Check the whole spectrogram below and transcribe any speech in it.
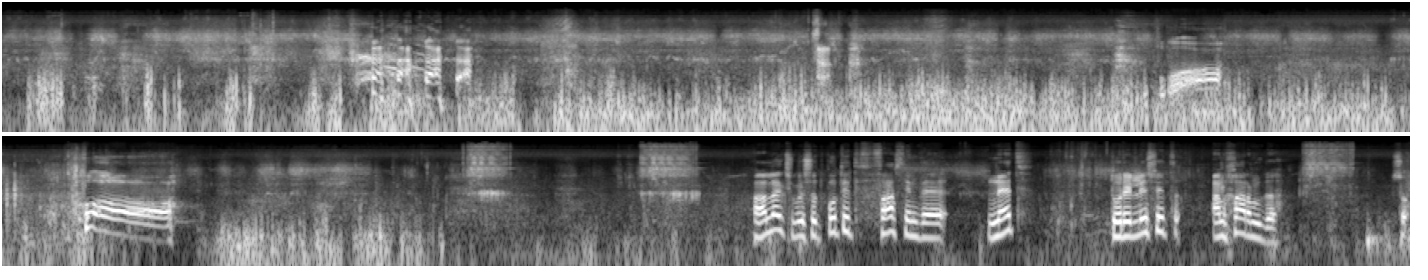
Whoa. Whoa. Alex, we should put it fast in the net to release it unharmed. So,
